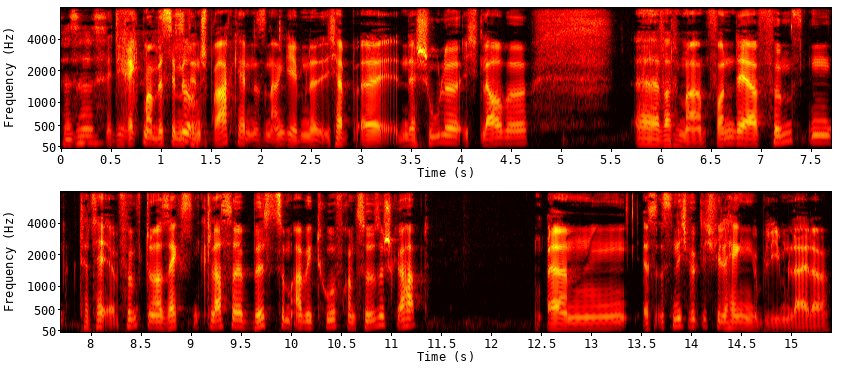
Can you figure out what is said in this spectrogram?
das ist. Ja, direkt mal ein bisschen So. mit den Sprachkenntnissen angeben. Ne? Ich habe äh, in der Schule, ich glaube, äh, warte mal, von der fünften, fünften oder sechsten Klasse bis zum Abitur Französisch gehabt. Ähm, es ist nicht wirklich viel hängen geblieben, leider.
